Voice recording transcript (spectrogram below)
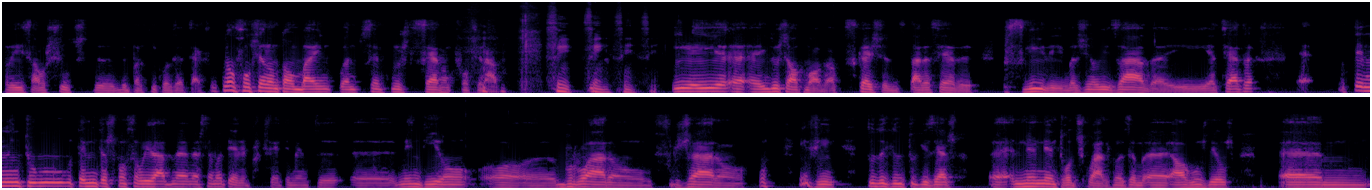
para isso há os filtros de, de, partículas, etc., que não funcionam tão bem quanto sempre nos disseram que funcionavam. Sim, sim, sim, sim. E aí a, a, indústria automóvel, que se queixa de estar a ser perseguida e marginalizada e etc., eh, tem, muito, tem muita responsabilidade nesta matéria, porque efetivamente uh, mentiram, ou, uh, burlaram, forjaram, enfim, tudo aquilo que tu quiseres, uh, nem, nem, todos, claro, mas alguns deles um,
